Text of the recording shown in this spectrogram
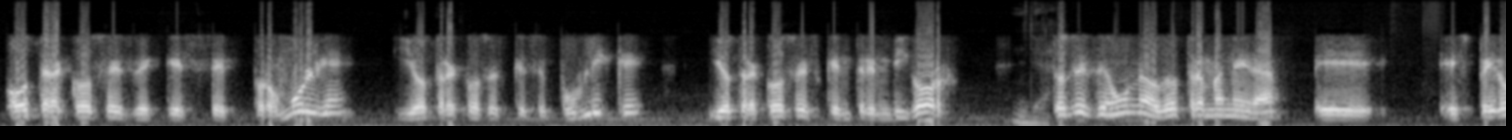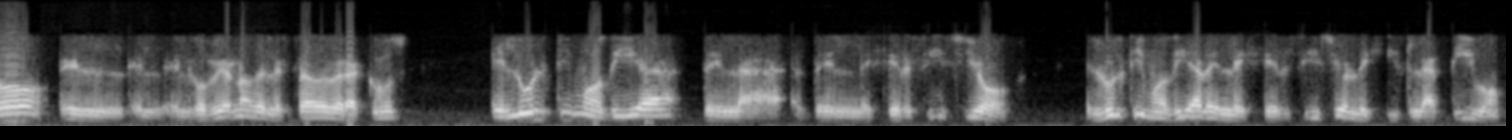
Otra cosa es de que se promulgue y otra cosa es que se publique y otra cosa es que entre en vigor. Entonces, de una o de otra manera, eh, esperó el, el, gobierno del estado de Veracruz el último día de la, del ejercicio, el último día del ejercicio legislativo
